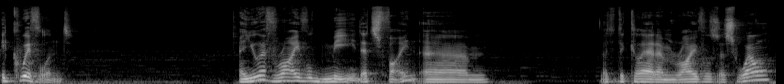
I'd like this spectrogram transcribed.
Equivalent. And you have rivaled me, that's fine. Um, let's declare them rivals as well.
